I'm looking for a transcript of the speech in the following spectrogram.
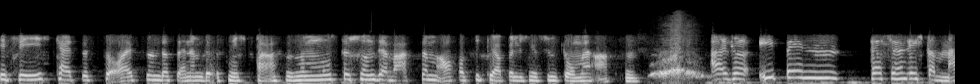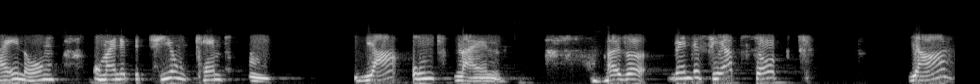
die Fähigkeit, das zu äußern, dass einem das nicht passt. Also man muss da schon sehr wachsam auch auf die körperlichen Symptome achten. Also ich bin persönlich der Meinung, um eine Beziehung kämpfen. Ja und nein. Also, wenn das Herz sagt, ja,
